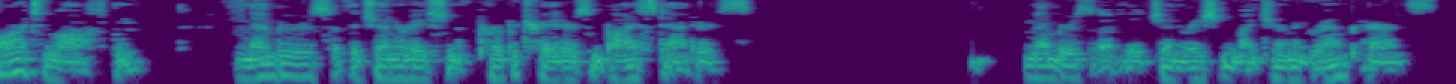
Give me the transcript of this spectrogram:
far too often, members of the generation of perpetrators and bystanders, members of the generation of my German grandparents,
